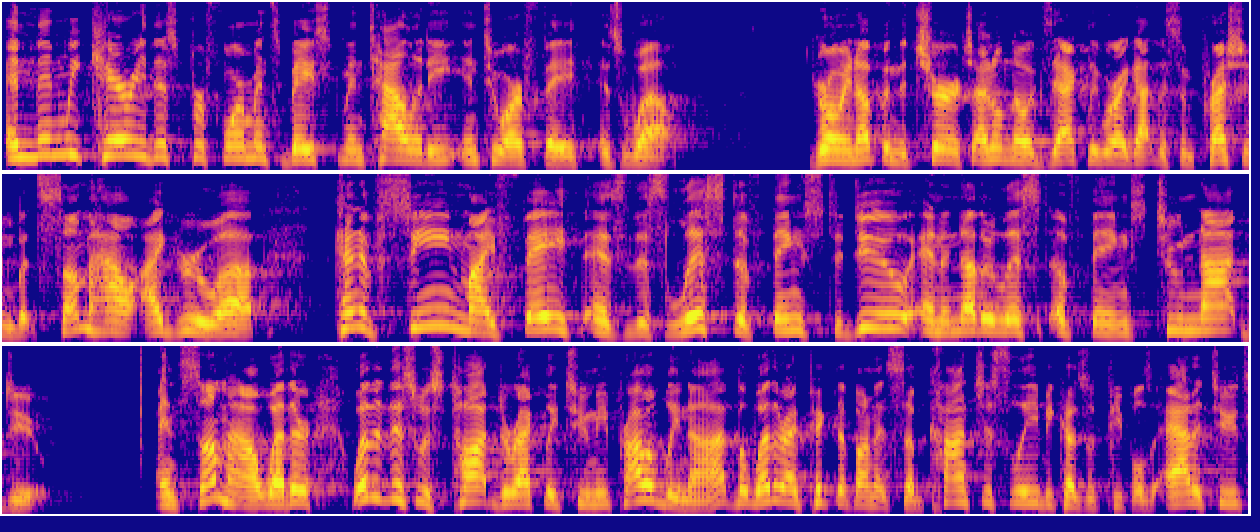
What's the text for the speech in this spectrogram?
And then we carry this performance based mentality into our faith as well. Growing up in the church, I don't know exactly where I got this impression, but somehow I grew up kind of seeing my faith as this list of things to do and another list of things to not do. And somehow, whether, whether this was taught directly to me, probably not, but whether I picked up on it subconsciously because of people's attitudes,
